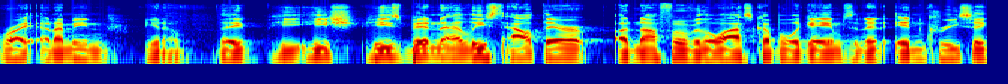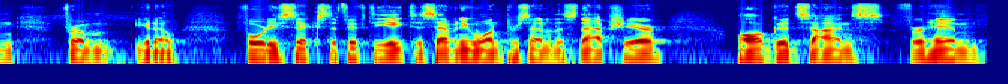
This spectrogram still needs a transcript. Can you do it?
Right, and I mean, you know, they he he he's been at least out there enough over the last couple of games, and it increasing from you know forty six to fifty eight to seventy one percent of the snap share. All good signs for him.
